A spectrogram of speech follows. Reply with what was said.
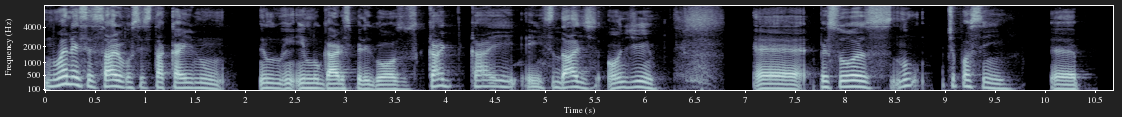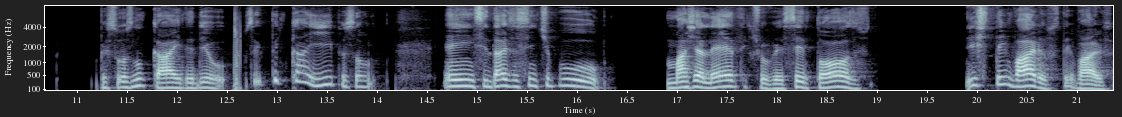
Não é necessário você estar caindo em, em lugares perigosos. Cai, cai em cidades onde é, pessoas não, tipo assim, é, pessoas não caem, entendeu? Você tem que cair, pessoal em cidades assim, tipo Margem Elétrica, deixa eu ver, Centosa. Isso tem vários, tem vários.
